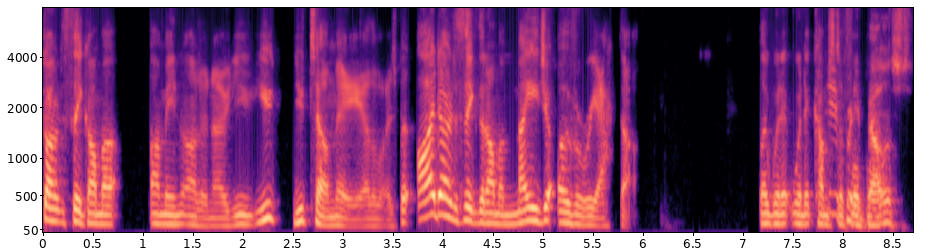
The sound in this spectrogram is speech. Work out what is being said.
don't think I'm a I mean, I don't know. You you you tell me otherwise, but I don't think that I'm a major overreactor. Like when it when it comes Yeah, to pretty football, balanced.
